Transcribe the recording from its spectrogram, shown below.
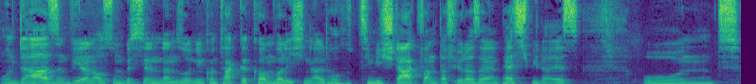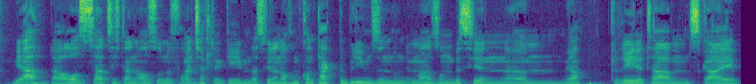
Und da sind wir dann auch so ein bisschen dann so in den Kontakt gekommen, weil ich ihn halt auch ziemlich stark fand dafür, dass er ein PES-Spieler ist. Und ja, daraus hat sich dann auch so eine Freundschaft ergeben, dass wir dann auch im Kontakt geblieben sind und immer so ein bisschen ähm, ja, geredet haben, Skype.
